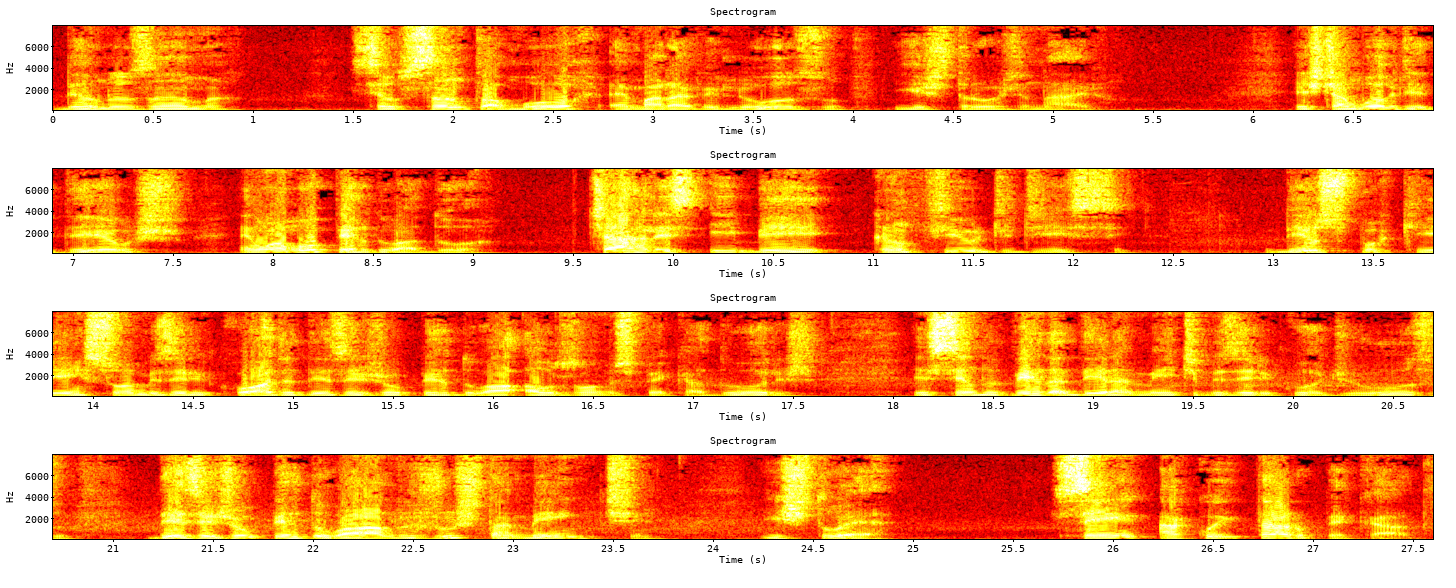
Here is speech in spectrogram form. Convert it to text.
Deus nos ama. Seu santo amor é maravilhoso e extraordinário. Este amor de Deus é um amor perdoador. Charles I.B. Canfield disse: Deus, porque em sua misericórdia desejou perdoar aos homens pecadores, e sendo verdadeiramente misericordioso, desejou perdoá-los justamente, isto é, sem acoitar o pecado.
